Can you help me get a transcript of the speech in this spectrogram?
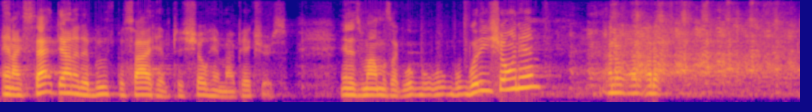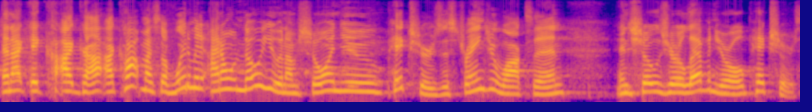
And I sat down in a booth beside him to show him my pictures. And his mom was like, What are you showing him? I don't, I, I don't. And I, it, I, got, I caught myself, wait a minute, I don't know you. And I'm showing you pictures. A stranger walks in and shows your 11 year old pictures.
